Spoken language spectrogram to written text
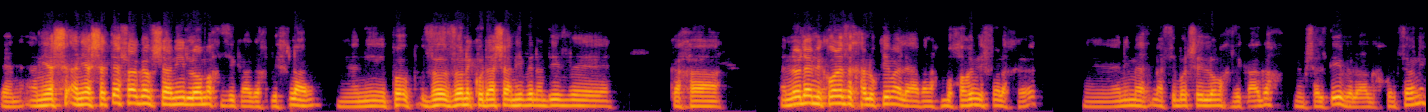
כן, אני, אש, אני אשתף אגב שאני לא מחזיק אג"ח בכלל, אני, פה, זו, זו נקודה שאני ונדיב אה, ככה, אני לא יודע אם לקרוא לזה חלוקים עליה, אבל אנחנו בוחרים לפעול אחרת. אה, אני מהסיבות שלי לא מחזיק אג"ח ממשלתי ולא אג"ח קונצרני,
